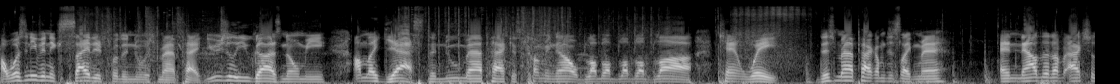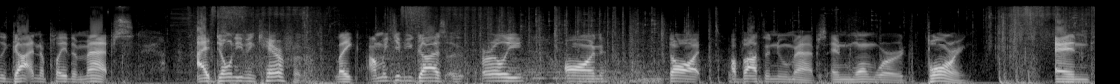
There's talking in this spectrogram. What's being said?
I wasn't even excited for the newest map pack. Usually, you guys know me. I'm like, yes, the new map pack is coming out, blah, blah, blah, blah, blah. Can't wait. This map pack, I'm just like, man. And now that I've actually gotten to play the maps, I don't even care for them. Like, I'm going to give you guys an early on thought about the new maps in one word. Boring. And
